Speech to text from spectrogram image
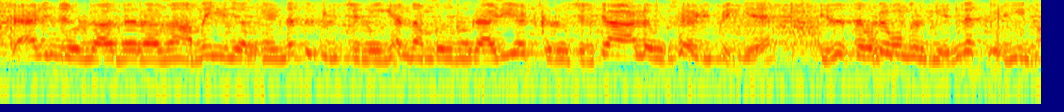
ஸ்டாலின் சொல்லாதனால அமைதியாக இருக்கும் என்னத்துக்கு சொல்லுவீங்க அந்த ஐம்பது நூறு அடியாட்கள் வச்சுக்கிட்டு ஆளை வச்சு அடிப்பீங்க. இதை தவிர உங்களுக்கு என்ன தெரியும்?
